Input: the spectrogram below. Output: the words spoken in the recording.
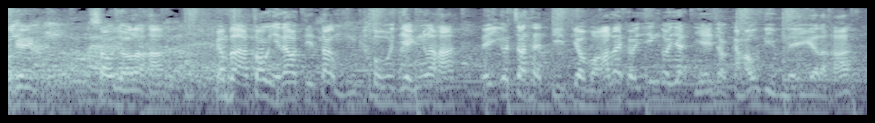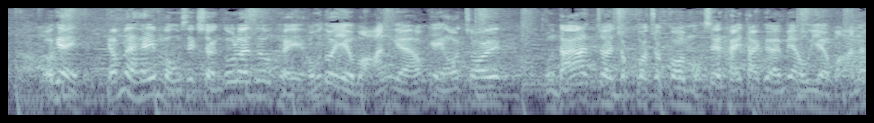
OK，收咗啦吓，咁啊當然啦，我跌得唔夠硬啦吓。你如果真係跌嘅話咧，佢應該一嘢就搞掂你噶啦吓。OK，咁咧喺模式上高咧都其實好多嘢玩嘅。OK，我再同大家再逐個逐個模式睇睇佢有咩好嘢玩啦。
